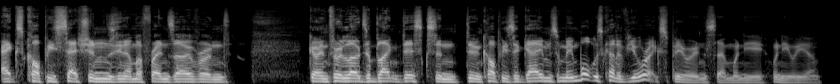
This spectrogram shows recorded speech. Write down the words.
X copy sessions. You know, my friends over and going through loads of blank discs and doing copies of games. I mean, what was kind of your experience then when you when you were young?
